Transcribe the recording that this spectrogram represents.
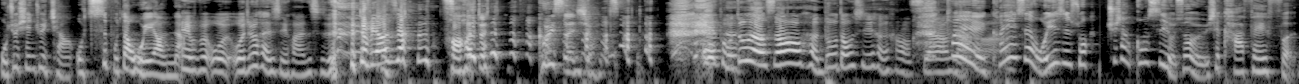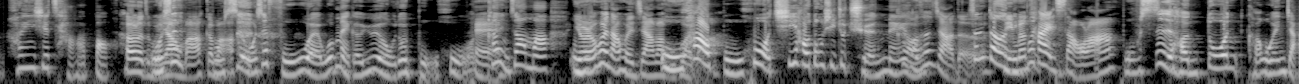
我就先去抢，我吃不到我也要拿。哎、我我就很喜欢吃，就不要这样。好，对，Chris 很喜欢吃。普渡的时候很多东西很好吃啊。对，可以是，我意思是说，就像公司有时候有一些咖啡粉，喝一些茶包，喝了怎么样吗？干嘛？不是，我是服务哎，我每个月我都会补货。可你知道吗？有人会拿回家吗？五号补货，七号东西就全没有。真的假的？真的，你们太少啦。不是很多，可能我跟你讲，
